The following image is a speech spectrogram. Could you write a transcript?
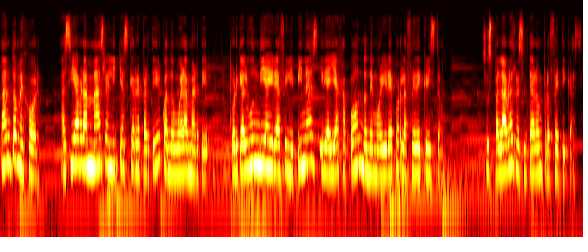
Tanto mejor, así habrá más reliquias que repartir cuando muera mártir, porque algún día iré a Filipinas y de allá a Japón donde moriré por la fe de Cristo. Sus palabras resultaron proféticas.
